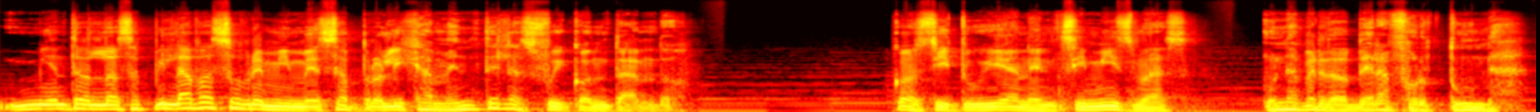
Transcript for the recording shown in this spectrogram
Mientras las apilaba sobre mi mesa prolijamente las fui contando. Constituían en sí mismas una verdadera fortuna.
